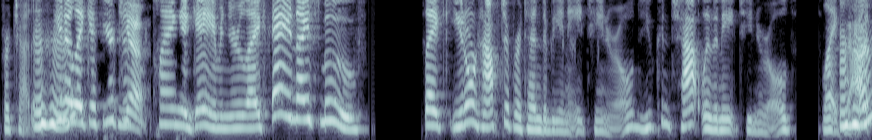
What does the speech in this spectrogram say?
for chatting? You know, Mhm. like if you're just Yeah. playing a game and you're like, hey, nice move. Like you don't have to pretend to be an 18 year old. You can chat with an 18 year old like that.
